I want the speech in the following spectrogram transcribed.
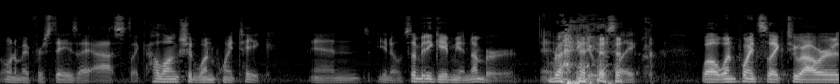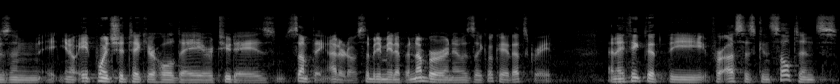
one of my first days, I asked like, how long should one point take? And you know, somebody gave me a number, right. I think it was like, well, one point's like two hours, and you know, eight points should take your whole day or two days, something. I don't know. Somebody made up a number, and I was like, okay, that's great. And I think that the for us as consultants,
